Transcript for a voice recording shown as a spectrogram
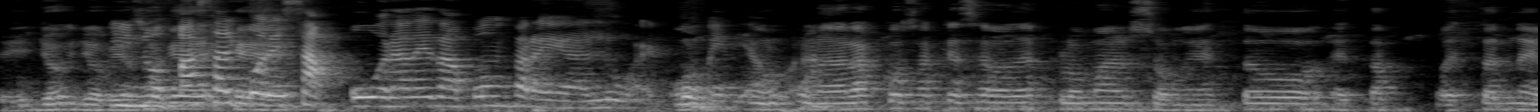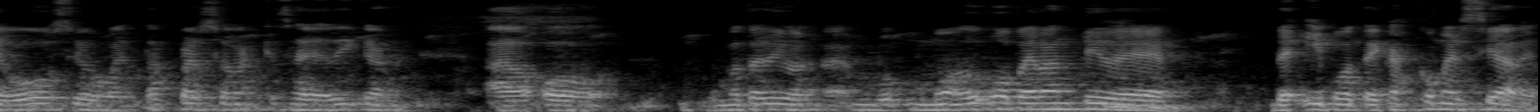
Sí, yo, yo Y no que- pasar que por esa hora de tapón para llegar al lugar, o un- media un- hora. Una de las cosas que se va a desplomar son estos, estas, estos negocios o estas personas que se dedican a, o, ¿cómo te digo? Un modo operante de, de hipotecas comerciales.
